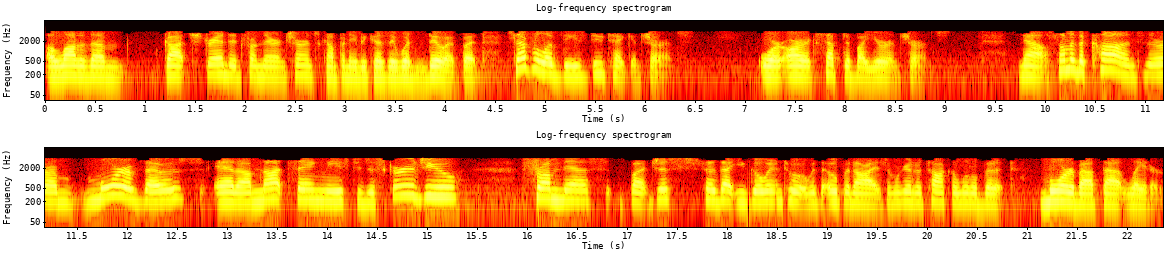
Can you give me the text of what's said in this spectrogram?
a lot of them got stranded from their insurance company because they wouldn't do it. But several of these do take insurance or are accepted by your insurance. Now, some of the cons, there are more of those, and I'm not saying these to discourage you from this, but just so that you go into it with open eyes. And we're going to talk a little bit more about that later.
